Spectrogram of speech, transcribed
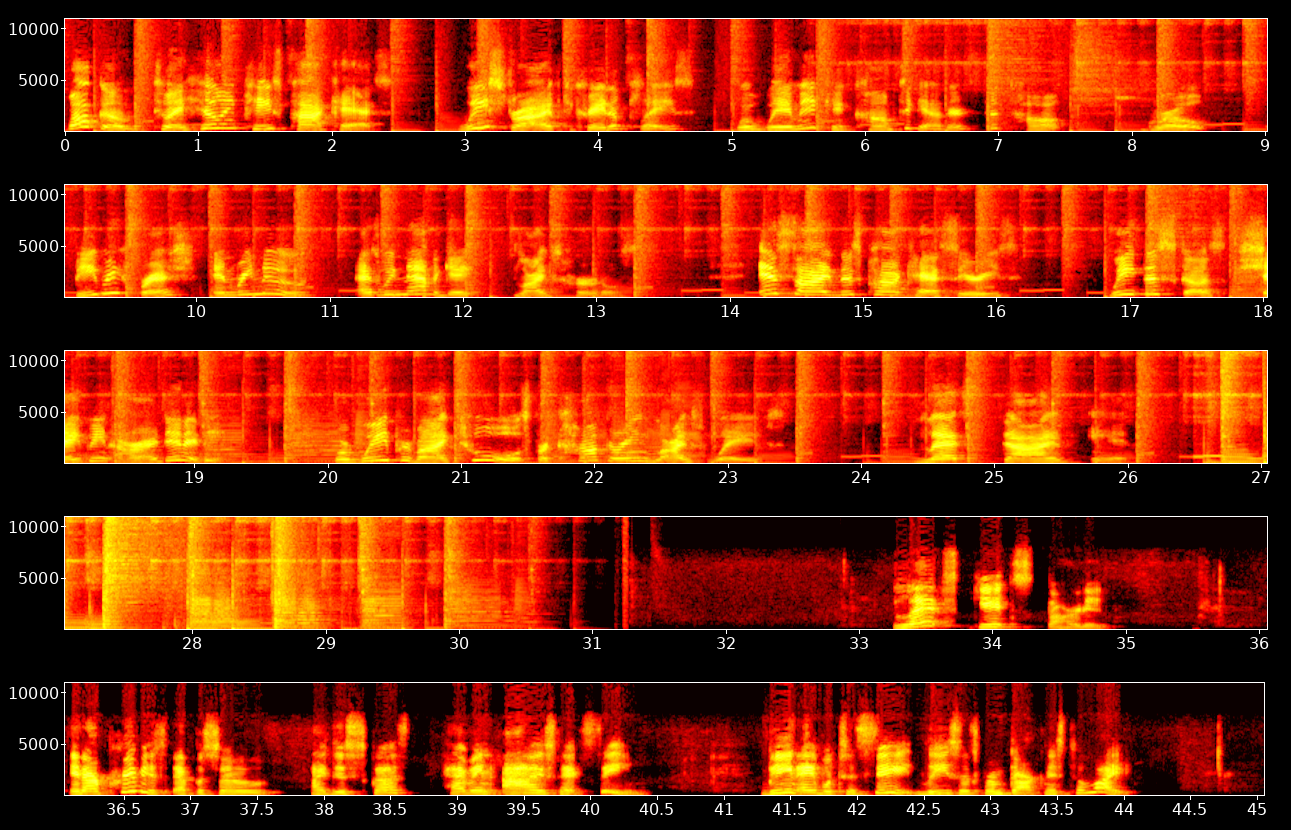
Welcome to a Healing Peace podcast. We strive to create a place where women can come together to talk, grow, be refreshed, and renewed as we navigate life's hurdles. Inside this podcast series, we discuss shaping our identity, where we provide tools for conquering life's waves. Let's dive in. Let's get started. In our previous episode, I discussed having eyes that see. Being able to see leads us from darkness to light.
